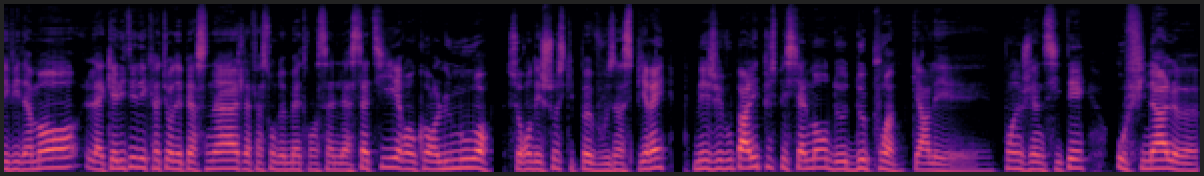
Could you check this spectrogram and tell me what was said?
Évidemment, la qualité d'écriture des personnages, la façon de mettre en scène la satire, encore l'humour seront des choses qui peuvent vous inspirer, mais je vais vous parler plus spécialement de deux points, car les points que je viens de citer, au final, euh,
